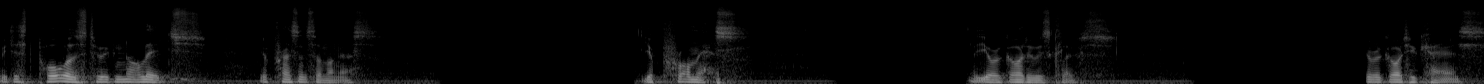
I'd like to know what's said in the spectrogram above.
We just pause to acknowledge your presence among us, your promise that you're a God who is close. You're a God who cares.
